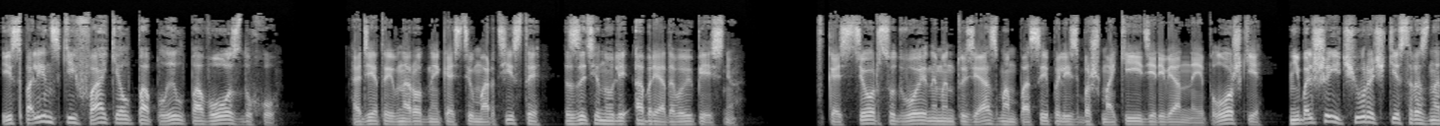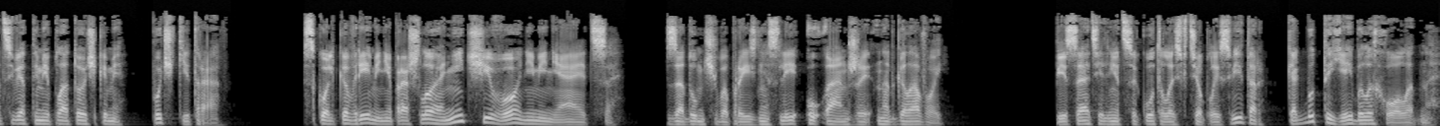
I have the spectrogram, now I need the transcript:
и исполинский факел поплыл по воздуху. Одетые в народный костюм артисты затянули обрядовую песню. В костер с удвоенным энтузиазмом посыпались башмаки и деревянные плошки, небольшие чурочки с разноцветными платочками, пучки трав. Сколько времени прошло, а ничего не меняется, задумчиво произнесли у Анжи над головой. Писательница куталась в теплый свитер, как будто ей было холодно.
